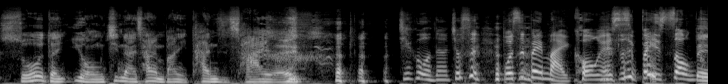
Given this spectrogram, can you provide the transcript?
所有的涌进来，差点把你摊子拆了。结果呢，就是不是被买空，哎，是被送空，被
